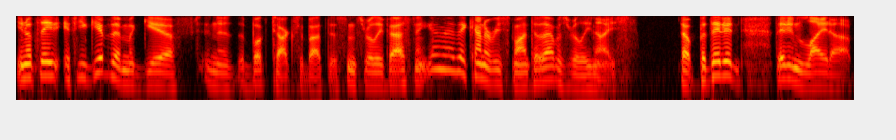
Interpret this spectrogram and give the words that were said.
You know, if they if you give them a gift, and the, the book talks about this, and it's really fascinating, and they kind of respond to that was really nice. No, but they didn't they didn't light up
